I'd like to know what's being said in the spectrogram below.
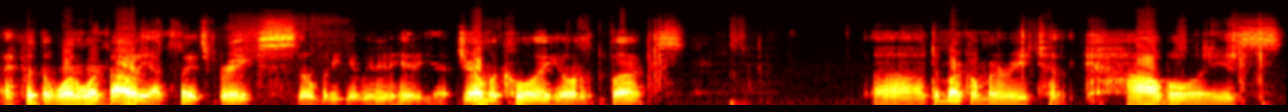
I put the 101 bounty on tonight's breaks. Nobody get we didn't hit it yet. Joe McCoy going to the Bucks. Uh, DeMarco Murray to the Cowboys.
